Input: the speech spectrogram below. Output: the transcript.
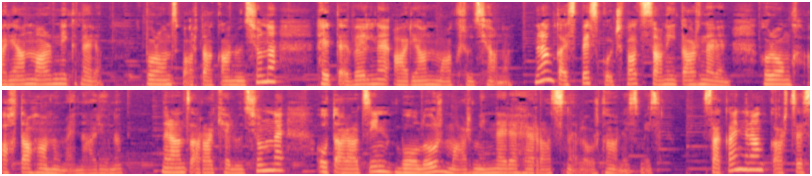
արյան մարմնիկները, որոնց պարտականությունը հետևելն է արյան մաքրությանը։ Նրանք այսպես կոչված սանիտարներ են, որոնք ախտահանում են արյունը։ Նրանց առաքելությունն է օտարածին բոլոր մարմինները հեռացնել օրգանիզմից։ Սակայն նրանք կարծես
